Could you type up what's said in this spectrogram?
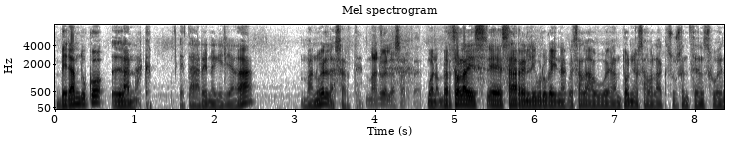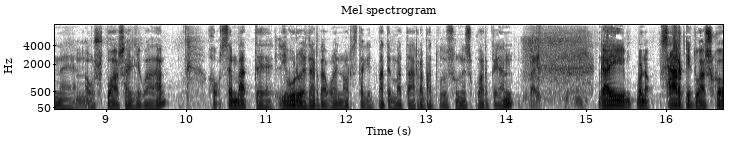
beranduko lanak. Eta haren egila da, Manuel Lasarte. Manuel Lasarte. Bueno, bertzolariz e, zaharren liburu gehienak bezala, hau Antonio Zabalak zuzentzen zuen e, auspoa sailegoa da jo, zenbat eh, liburu eder dagoen hor, ez dakit baten bat harrapatu duzun eskuartean. Bai. Gai, bueno, zaharkitu asko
